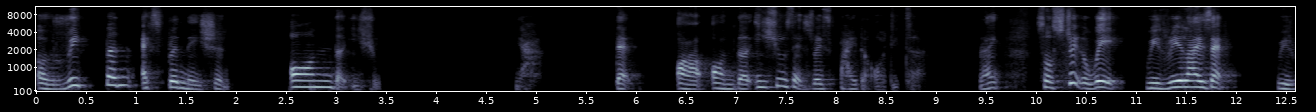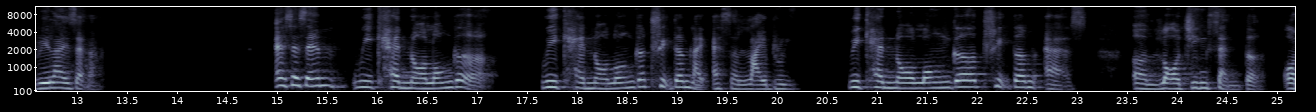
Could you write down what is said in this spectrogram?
a written explanation on the issue. Yeah, that uh, on the issues that's raised by the auditor, right? So straight away, we realize that, we realize that uh, SSM, we can no longer, we can no longer treat them like as a library. We can no longer treat them as a lodging center or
